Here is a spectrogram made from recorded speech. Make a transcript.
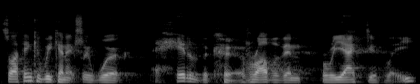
So I think if we can actually work ahead of the curve rather than reactively,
